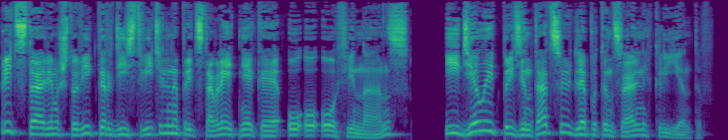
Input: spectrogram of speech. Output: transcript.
Представим, что Виктор действительно представляет некое ООО «Финанс» и делает презентацию для потенциальных клиентов.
